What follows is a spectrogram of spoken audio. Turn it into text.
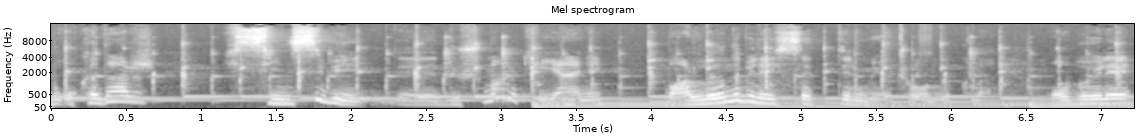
bu o kadar sinsi bir e, düşman ki yani varlığını bile hissettirmiyor çoğunlukla. O böyle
